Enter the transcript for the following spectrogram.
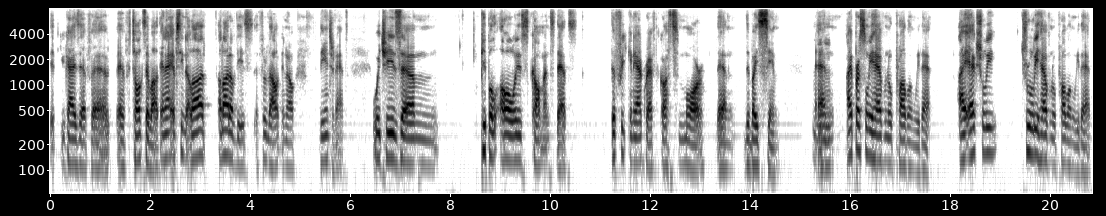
that you guys have uh, have talked about, and I have seen a lot a lot of these throughout you know the internet, which is um, people always comment that the freaking aircraft costs more than the base sim. And I personally have no problem with that. I actually truly have no problem with that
